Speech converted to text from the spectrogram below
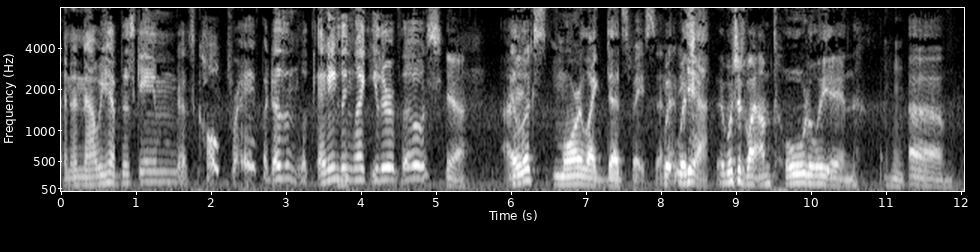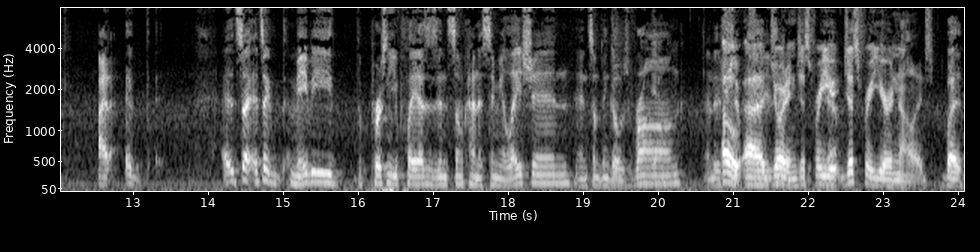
And then now we have this game that's called Prey, but doesn't look anything like either of those. Yeah. I it mean, looks more like Dead Space than whi- which, Yeah. which is why I'm totally in. Mhm. Um, I it, it's like, it's like maybe the person you play as is in some kind of simulation and something goes wrong. And the Oh, uh, Jordan, and- just for yeah. you, just for your knowledge, but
